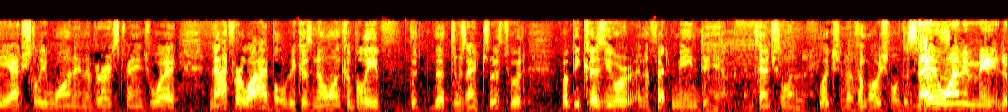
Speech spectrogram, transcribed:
he actually won in a very strange way. Not for libel, because no one could believe that, that there's any truth to it, but because you were, in effect, mean to him. Intentional infliction of emotional distress. They wanted me to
